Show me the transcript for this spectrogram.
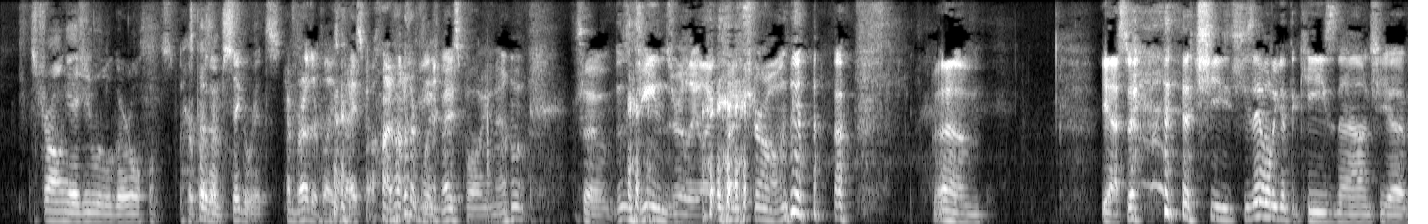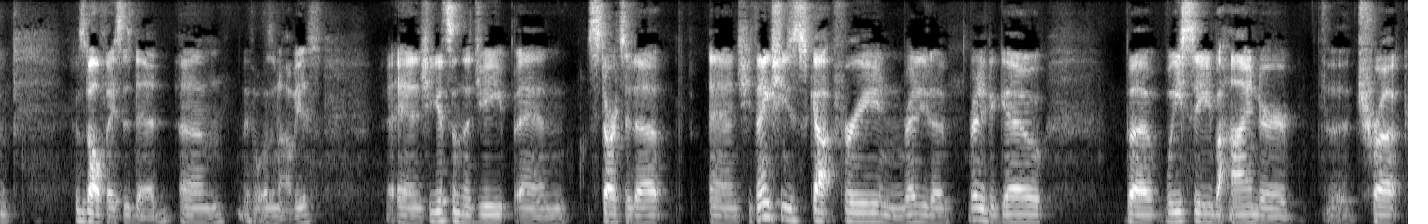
strong, edgy little girl. It's because I'm cigarettes. Her brother plays baseball. I don't Mother know. plays baseball, you know. So this gene's really like pretty strong. Um, yeah, so she she's able to get the keys now, and she um, because Dollface is dead. Um, if it wasn't obvious, and she gets in the jeep and starts it up, and she thinks she's scot free and ready to ready to go, but we see behind her the truck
